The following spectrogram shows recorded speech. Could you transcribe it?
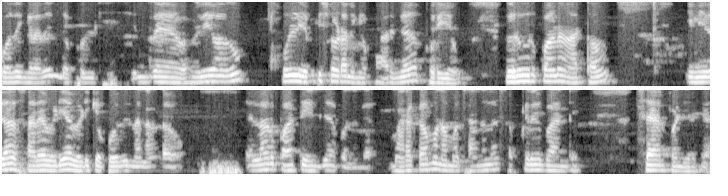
போகுதுங்கிறது இந்த புல் இன்றைய வெளியாகும் ஃபுல் எபிசோட நீங்க பாருங்க புரியும். விறுவிறுப்பான ஆட்டம். இனிதான் சரவெடியா வெடிக்க போகுது இந்த நாடகம். எல்லாரும் பார்த்து என்ஜாய் பண்ணுங்க. மறக்காம நம்ம சேனலை சப்ஸ்கிரைப் பண்ணிட்டு ஷேர் பண்ணிருங்க.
